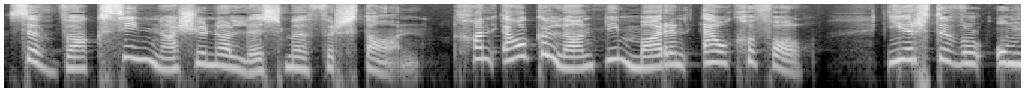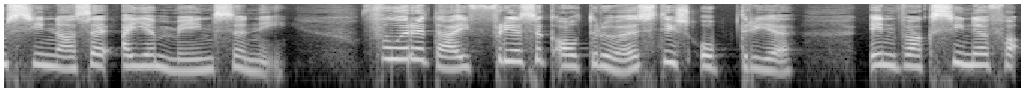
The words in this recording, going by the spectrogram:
se vaksinasionalisme verstaan? Gaan elke land nie maar in elk geval eerste wil omsien na sy eie mense nie voordat hy vreeslik altruïsties optree en vaksines vir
